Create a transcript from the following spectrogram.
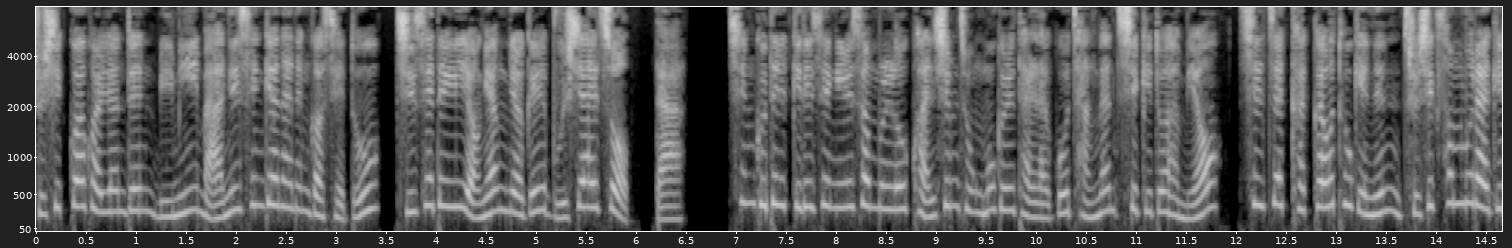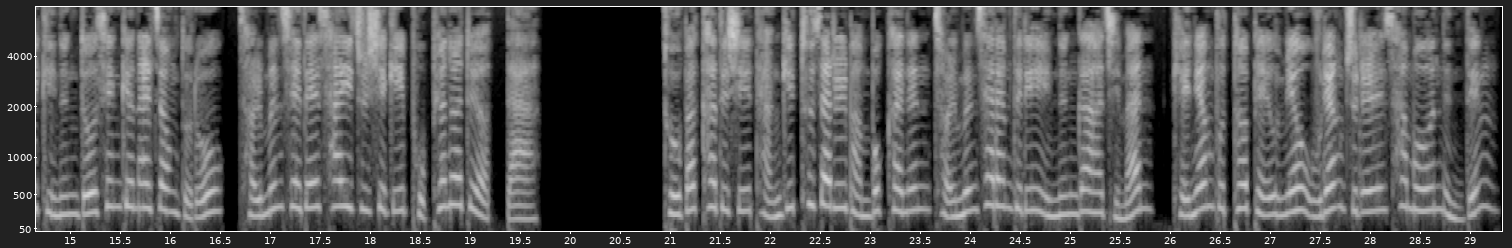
주식과 관련된 밈이 많이 생겨나는 것에도 지세대의 영향력을 무시할 수 없다. 친구들끼리 생일 선물로 관심 종목을 달라고 장난치기도 하며 실제 카카오톡에는 주식 선물하기 기능도 생겨날 정도로 젊은 세대 사이 주식이 보편화되었다. 도박하듯이 단기 투자를 반복하는 젊은 사람들이 있는가 하지만 개념부터 배우며 우량주를 사모으는 등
